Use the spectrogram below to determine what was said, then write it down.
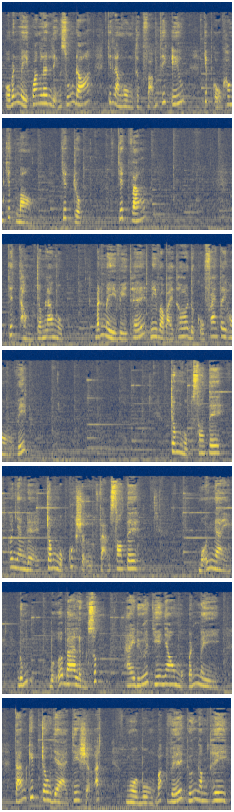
Ổ bánh mì quăng lên liệng xuống đó chính là nguồn thực phẩm thiết yếu giúp cụ không chết mòn, chết rụt, chết vắng, chết thầm trong lao ngục. Bánh mì vì thế đi vào bài thơ được cụ Phan Tây Hồ viết. Trong ngục son tê có nhan đề trong ngục quốc sự Phạm Son Tê. Mỗi ngày đúng bữa ba lần súp, hai đứa chia nhau một bánh mì. Tám kiếp trâu già chia sợ ách, ngồi buồn bắt vế cứ ngâm thi.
